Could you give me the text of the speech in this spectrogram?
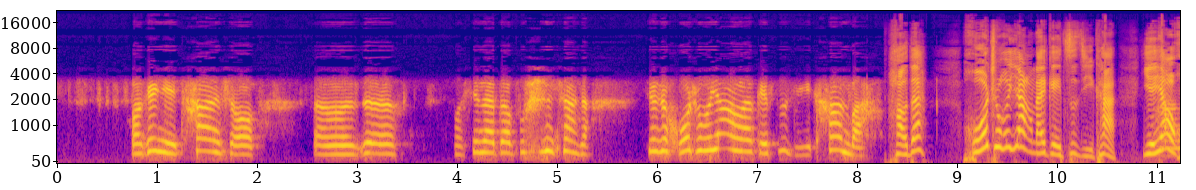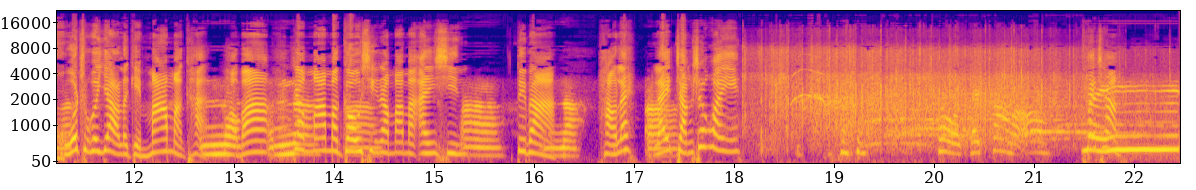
我给你唱一首，嗯、这我现在倒不是唱啥，就是活出个样来给自己看吧。好的。活出个样来给自己看，也要活出个样来给妈妈看，嗯好吧？嗯让妈妈高兴，啊让妈妈安心，啊，对吧？嗯，好嘞，啊来，掌声欢迎。那我开唱了啊。开唱每一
